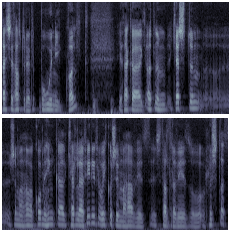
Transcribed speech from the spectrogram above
þessi þáttur er búin í kvöld. Ég þakka öllum gestum uh, sem að hafa komið hingað kærlega fyrir og ykkur sem að hafið staldra við og hlustað.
